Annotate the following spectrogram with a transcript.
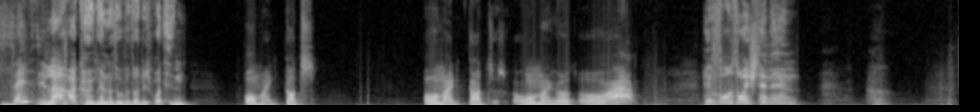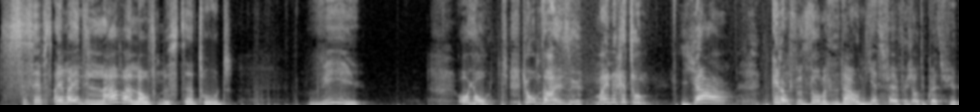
Selbst die Lava können keine bedeuten. Ich brauche diesen. Oh mein Gott. Oh mein Gott. Oh mein Gott. Oh. Hey, wo soll ich denn hin? Selbst einmal in die Lava laufen ist der tot. Wie? Oh jo, hier oben der Halse. Meine Rettung. Ja. Genau für sowas ist er da. Und jetzt verfüge ich auch die Quest für,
